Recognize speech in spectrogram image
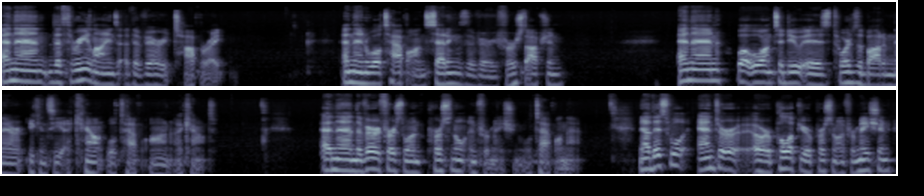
and then the three lines at the very top right. And then we'll tap on settings, the very first option. And then what we'll want to do is towards the bottom there, you can see account, we'll tap on account. And then the very first one, personal information, we'll tap on that. Now this will enter or pull up your personal information.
